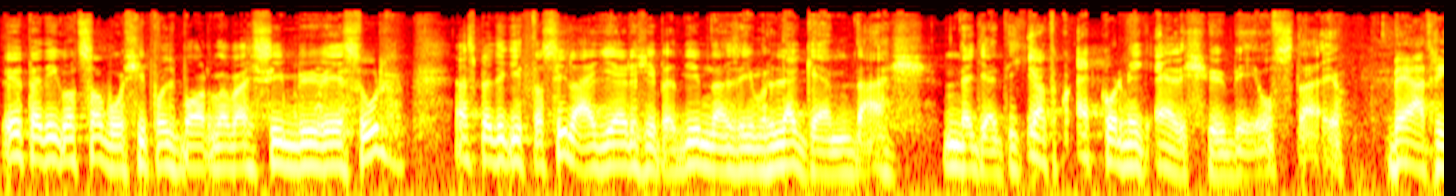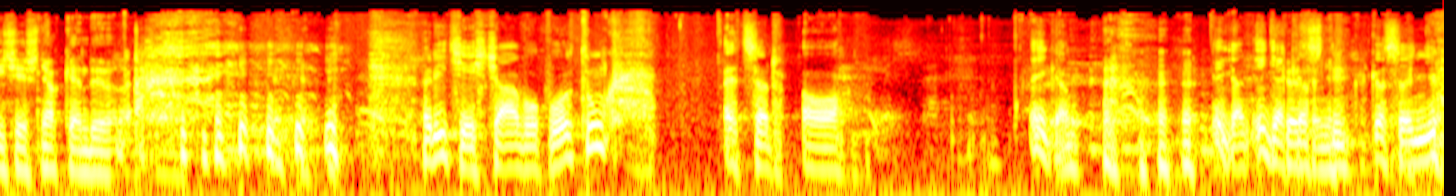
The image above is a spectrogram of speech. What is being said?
ő pedig ott Szabó Sipos Barnabás színművész úr, ez pedig itt a Szilágyi Erzsébet gimnázium legendás negyedik, hát ekkor még első B osztálya. Beatrice és nyakkendővel. Ricsi és csávók voltunk, egyszer a... Igen, igen, igyekeztünk, köszönjük. köszönjük.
